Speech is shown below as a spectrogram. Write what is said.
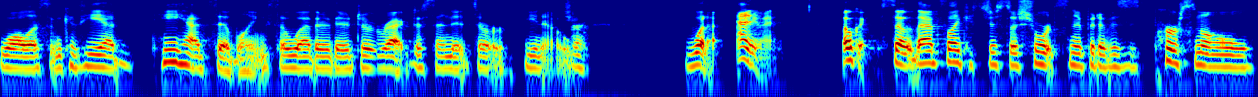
Wallis and because he had he had siblings, so whether they're direct descendants or, you know, sure. what anyway. Okay, so that's like it's just a short snippet of his personal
